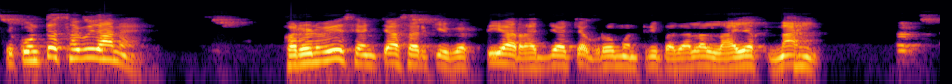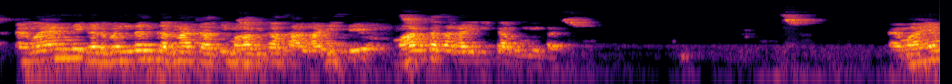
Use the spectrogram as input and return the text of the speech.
हे कोणतं संविधान आहे? फडणवीस यांच्यासारखी व्यक्ती या राज्याच्या गृहमंत्री पदाला लायक नाही. गठबंधन करना चाहती महाविकास आघाड़ी से महाविकास आघाड़ी की क्या भूमिका है एमआईएम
